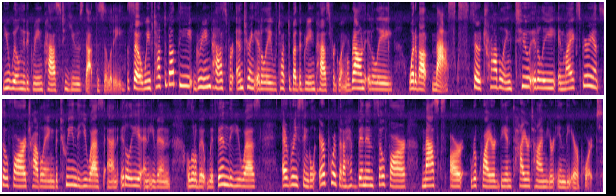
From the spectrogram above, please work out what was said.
you will need a green pass to use that facility. So we've talked about the green pass for entering Italy. We've talked about the green pass for going around Italy. What about masks? So traveling to Italy, in my experience so far, traveling between the US and Italy and even a little bit within the US, every single airport that I have been in so far, masks are required the entire time you're in the airport.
